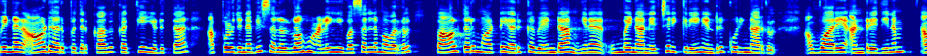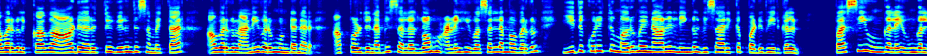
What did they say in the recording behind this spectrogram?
பின்னர் ஆடு அறுப்பதற்காக கத்தியை எடுத்தார். அப்பொழுது நபி சல்லாஹூ அலஹி வசல்லம் அவர்கள் பால் தரும் ஆட்டை அறுக்க வேண்டாம் என உம்மை நான் எச்சரிக்கிறேன் என்று கூறினார்கள். அவ்வாறே அன்றைய தினம் அவர்களுக்காக ஆடு அறுத்து விருந்து சமைத்தார். அவர்கள் அனைவரும் உண்டனர். அப்பொழுது நபி சல்லாஹூ அலஹி வசல்லம் அவர்கள் இது குறித்து மறுமை நாளில் நீங்கள் விசாரிக்கப்படுவீர்கள். பசி உங்களை உங்கள்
